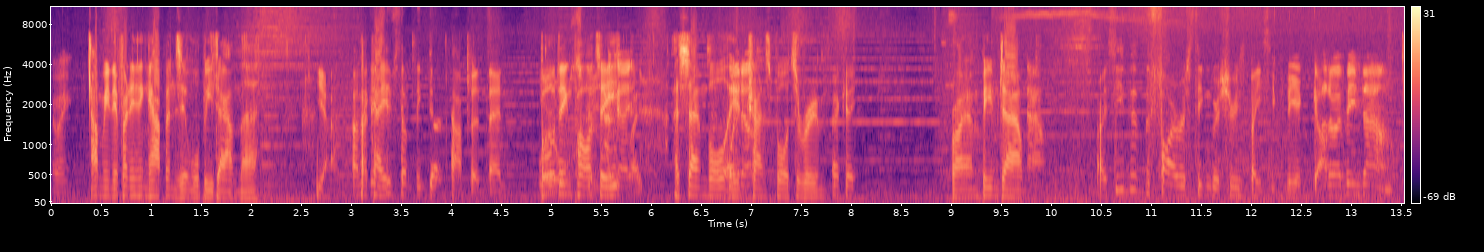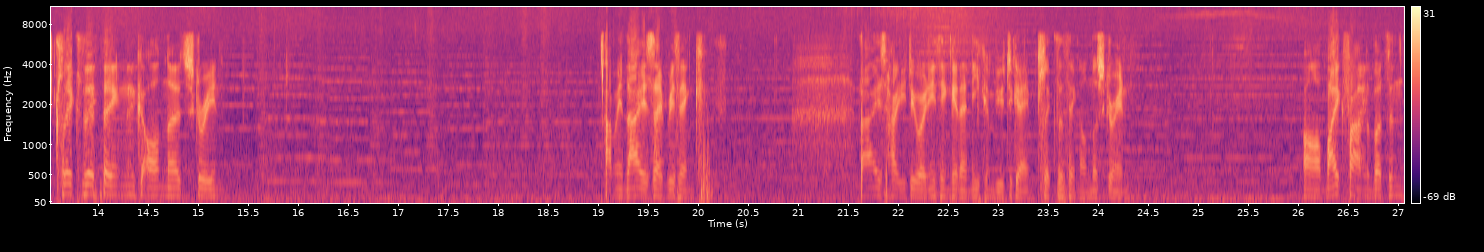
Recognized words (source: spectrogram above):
Going. I mean, if anything happens, it will be down there. yeah. And I Okay. guess if something does happen, then Boarding party. Okay. Assemble Wait in up. transporter room. Okay. Right, I'm beamed down. I see that the fire extinguisher is basically a gun. How do gun. I beam down? Click the thing on the screen. I mean, that is everything. That is how you do anything in any computer game. Click the thing on the screen. Oh, Mike found the button.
